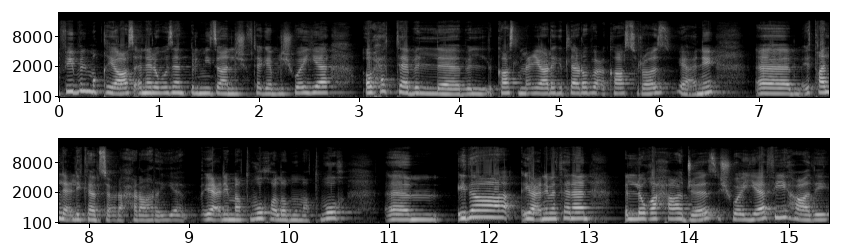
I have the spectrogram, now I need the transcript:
في بالمقياس أنا لو وزنت بالميزان اللي شفته قبل شوية أو حتى بال بالكاس المعياري قلت له ربع كاس رز يعني يطلع لي كم سعرة حرارية يعني مطبوخ ولا مو مطبوخ. إذا يعني مثلا اللغة حاجز شوية في هذه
